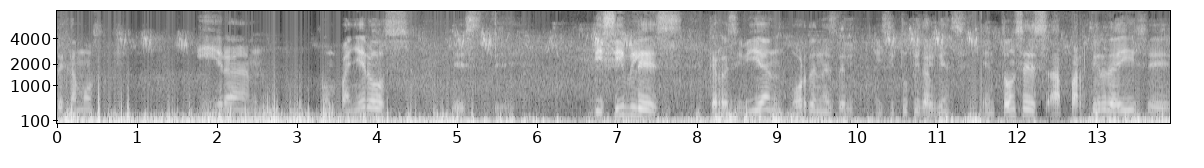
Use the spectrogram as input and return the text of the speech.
dejamos y eran compañeros este, visibles que recibían órdenes del Instituto Hidalguense. Entonces a partir de ahí se,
